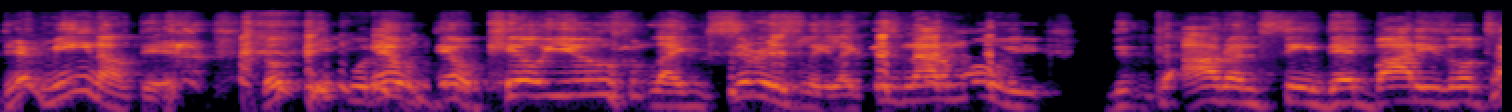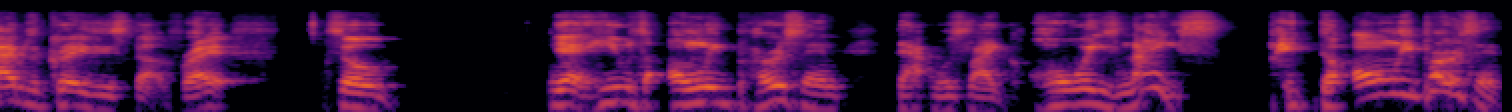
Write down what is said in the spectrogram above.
they're mean out there. Those people, they'll they'll kill you. Like seriously, like it's not a movie. I've done seen dead bodies, all types of crazy stuff, right? So yeah, he was the only person that was like always nice. Like the only person.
